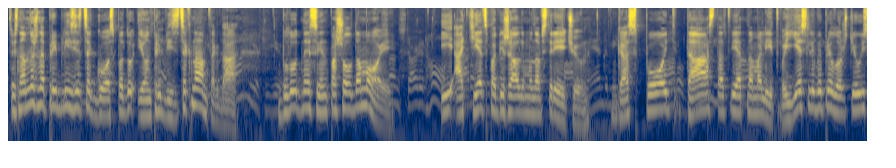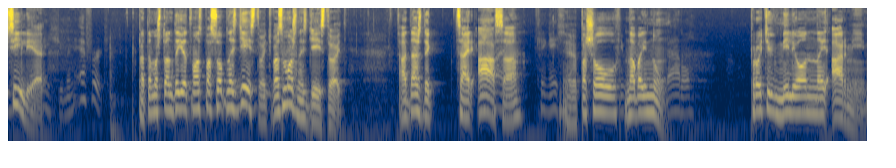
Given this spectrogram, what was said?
То есть нам нужно приблизиться к Господу, и Он приблизится к нам тогда. Блудный сын пошел домой, и отец побежал ему навстречу. Господь даст ответ на молитвы, если вы приложите усилия, потому что Он дает вам способность действовать, возможность действовать. Однажды царь Аса э, пошел на войну против миллионной армии.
